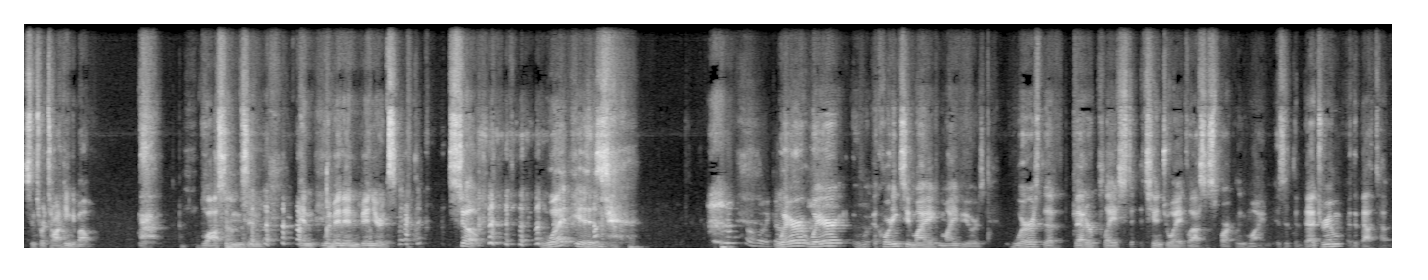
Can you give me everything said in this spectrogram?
Since we're talking about blossoms and and women in vineyards, so what is Oh my God. where where according to my my viewers where is the better place to, to enjoy a glass of sparkling wine is it the bedroom or the bathtub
